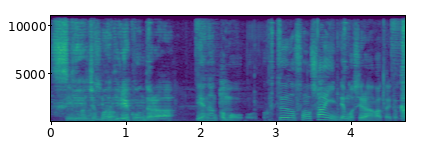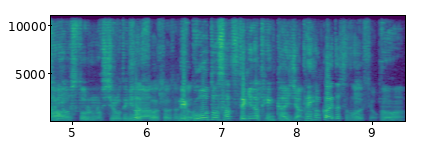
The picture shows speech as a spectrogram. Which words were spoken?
すげえじゃあ紛れ込んだら。いやなんかもう普通のその社員でも知らなかったりとか。カリオストロの城的なそうそうそうそう。ね強盗殺的な展開じゃん。展開としてそうですよ。うん。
